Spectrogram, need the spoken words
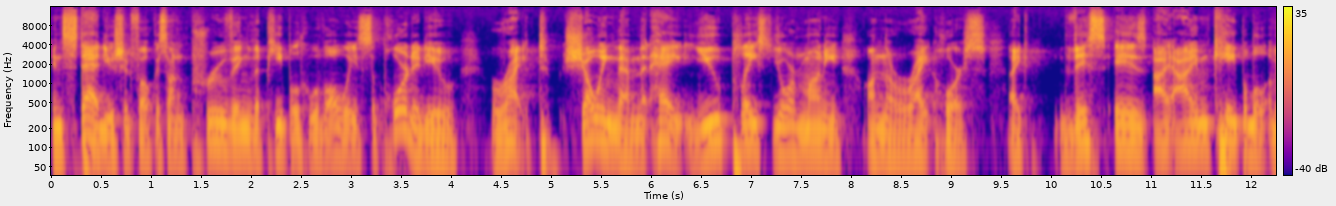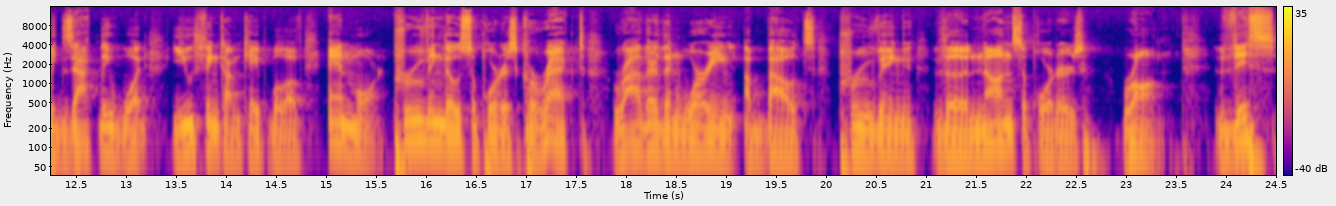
Instead, you should focus on proving the people who have always supported you right, showing them that, hey, you placed your money on the right horse. Like, this is, I, I'm capable of exactly what you think I'm capable of and more. Proving those supporters correct rather than worrying about proving the non supporters wrong. This,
